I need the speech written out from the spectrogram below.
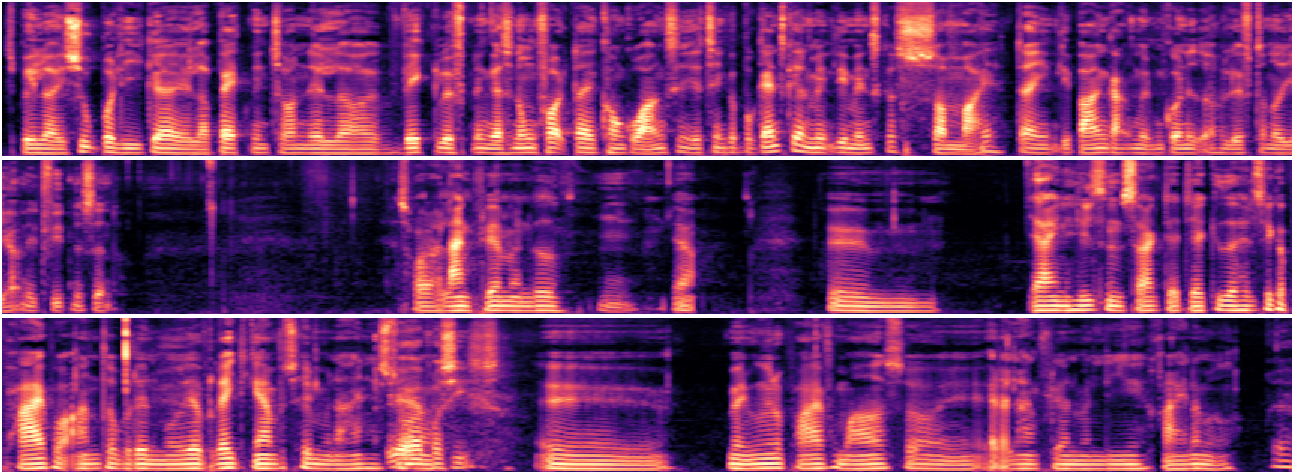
spiller i Superliga, eller badminton, eller vægtløftning, altså nogle folk, der er i konkurrence. Jeg tænker på ganske almindelige mennesker som mig, der egentlig bare en gang imellem går ned og løfter noget jern i et fitnesscenter. Jeg tror, der er langt flere, end man ved. Mm. Ja. Øhm, jeg har egentlig hele tiden sagt, at jeg gider helst ikke at pege på andre på den måde. Jeg vil rigtig gerne fortælle min egen historie. Ja, præcis. Øh, men uden at pege for meget, så øh, er der langt flere, end man lige regner med. Ja.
